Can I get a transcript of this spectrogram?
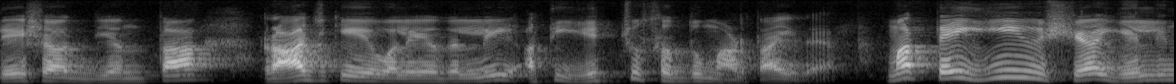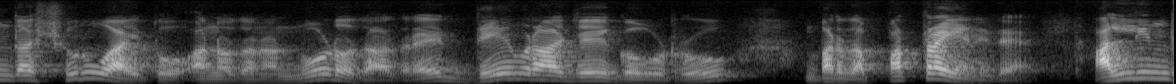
ದೇಶಾದ್ಯಂತ ರಾಜಕೀಯ ವಲಯದಲ್ಲಿ ಅತಿ ಹೆಚ್ಚು ಸದ್ದು ಮಾಡ್ತಾ ಇದೆ. ಮತ್ತೆ ಈ ವಿಷಯ ಎಲ್ಲಿಂದ ಶುರುವಾಯಿತು ಅನ್ನೋದನ್ನು ನೋಡೋದಾದರೆ ದೇವರಾಜೇಗೌಡರು ಬರೆದ ಪತ್ರ ಏನಿದೆ? ಅಲ್ಲಿಂದ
